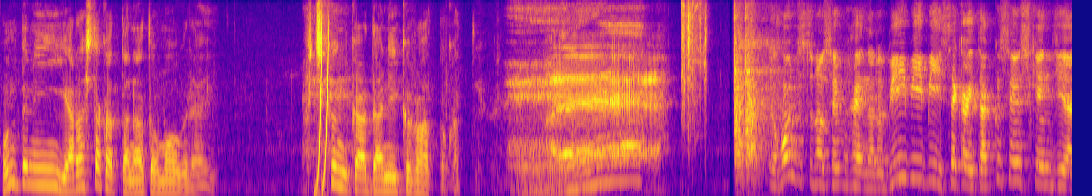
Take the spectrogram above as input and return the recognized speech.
本当にやらしたかったなと思うぐらいプチ君かダニー・クロファットかっていう本日のセミファイナル BBB 世界タッグ選手権試合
